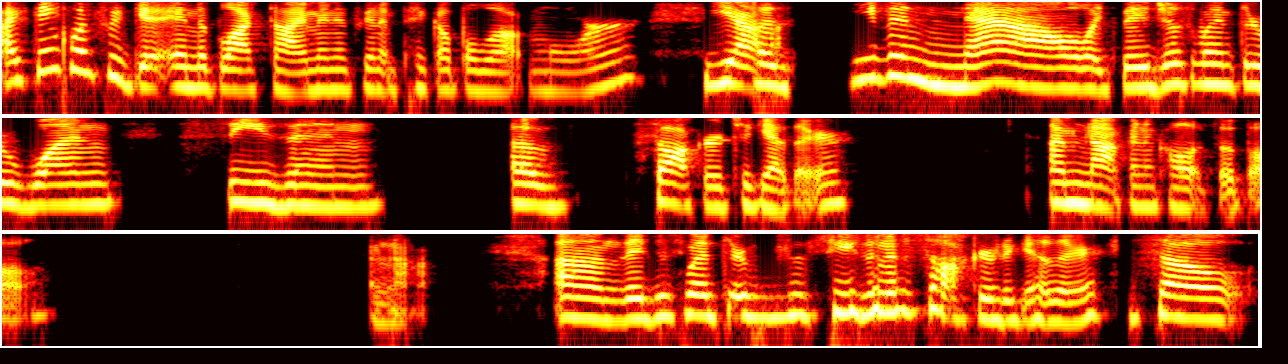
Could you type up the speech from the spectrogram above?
I think once we get into Black Diamond, it's going to pick up a lot more. Yeah. Because even now, like they just went through one season of soccer together. I'm not going to call it football. I'm not. Um, they just went through one season of soccer together. So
